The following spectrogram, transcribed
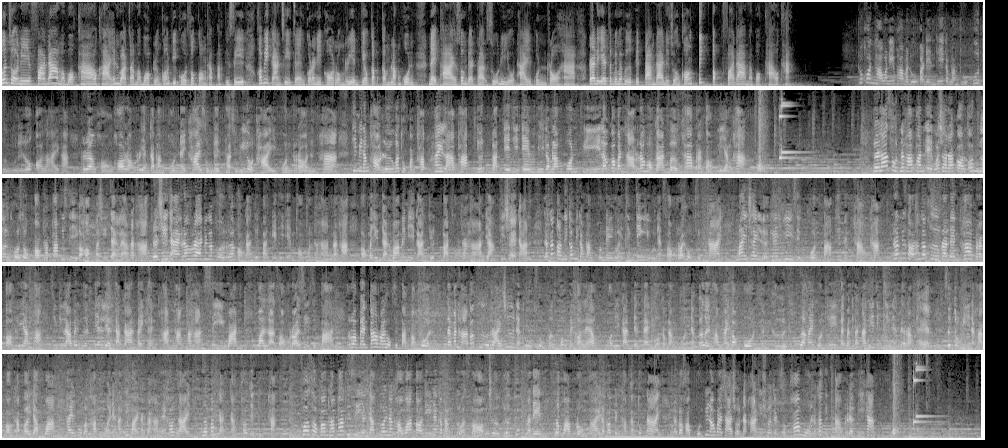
ส่วนช่วงนี้ฟาด้ามาบอกข่าวค่ะเห็นว่าจะมาบอกเรื่องของตีโคซกกองทัพผักที่สีเขามีการชี้แจงกรณีข้อร้องเรียนเกี่ยวกับกำลังพลในข่ายส้มแดดพระสุริโยไทยพลรอหารายละเอียดจะเป็นมาเพื่อติดตามได้ในช่วงของติ๊กต็อกฟาด้ามาบอกข่าวค่ะ ทุกคนคะวันนี้พามาดูประเด็นที่กำลังถูกพูดถึงอยู่ในโลกออนไลน์ค่ะ เรื่องของข้อร้องเรียนกำลังพลในค่ายสมเด็จพระสุริโยไทยพลร15 ที่มีทั้งข่าวลือว่าถูกบังคับให้ลาพักยึดบัตร ATM มีกำลังพลผี แล้วก็ปัญหาเรื่องของการเบิกค่าประกอบเลี้ยงค่ะ ดยล่าสุดนะคะพันเอกวชรกรอ้นเงินโฆษกกองทัพภาคที่ 4 ก็ออกมาชี้แจงแล้วนะคะ โดยชี้แจงเรื่องแรกนั่นก็คือเรื่องของการยึดบัตร ATM ของพลทหารนะคะ ออกมายืนยันว่าไม่มีการยึดบัตรของทหารอย่างที่แชร์กัน แล้วก็ตอนนี้ก็มีกำลังพลในหน่วยจริง ๆ อยู่เนี่ย 260 นาย ไม่ใช่เหลือแค่ 20 คนตามที่เป็นข่าวค่ะ เรื่องที่สองนั่นก็คือประเด็นค่าประกอบเลี้ยงค่ะ จริงๆ แล้วเป็นเงินเบี้ยเลี้ยงจากการไปแข่งขันทางทหาร 4 วัน วันละ 240 บาท รวมเป็น 960 บาทต่อคน แต่ปัญหาก็คือรายชื่อเนี่ยถูกส่งเบิกพบไปก่อนแล้ว พอมีการเปลี่ยนแปลงตัวกำลังพลเนี่ยก็เลยทำให้ต้องโอนเงินคืน เพื่อให้คนที่ไปปฏิบัติหน้าที่จริงๆเนี่ยได้รับแทน ซึ่งตรงนี้นะคะ กองทัพก็ย้ำว่าให้ผู้บังคับหน่วยเนี่ยอธิบายกับทหารให้เข้าใจ เพื่อป้องกันการเข้าใจผิดค่ะโฆษกกองทัพภาคที่ 4 ยังย้ำด้วยนะคะ ว่าตอนนี้เนี่ยกำลังตรวจสอบเชิงลึกทุกประเด็น เพื่อความโปร่งใสแล้วก็เป็นธรรมกับทุกนาย แล้วก็ขอบคุณพี่น้องประชาชนนะคะ ที่ช่วยกันส่งข้อมูลแล้วก็ติดตามเรื่องนี้ค่ะ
